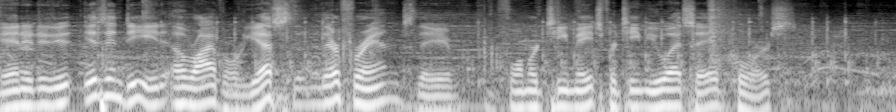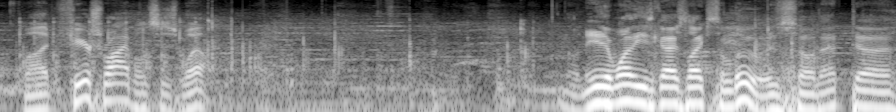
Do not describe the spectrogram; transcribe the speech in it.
And it is indeed a rivalry. Yes, they're friends. They're former teammates for Team USA, of course, but fierce rivals as well. Well, neither one of these guys likes to lose, so that uh,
